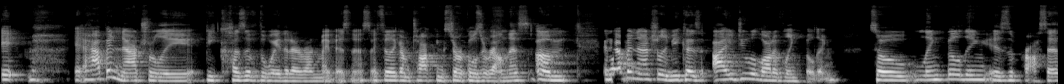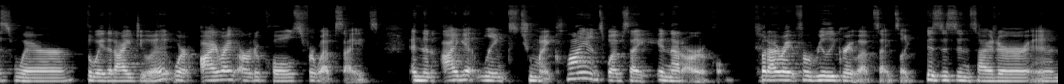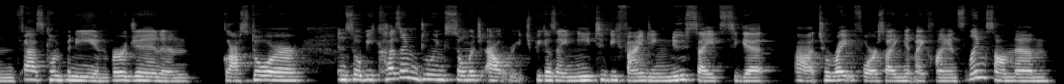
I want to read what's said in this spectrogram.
it it happened naturally because of the way that I run my business. I feel like I'm talking circles around this. Um, it happened naturally because I do a lot of link building. So link building is a process where the way that I do it, where I write articles for websites and then I get links to my client's website in that article. But I write for really great websites like Business Insider and Fast Company and Virgin and Glassdoor. And so because I'm doing so much outreach, because I need to be finding new sites to get uh, to write for so I can get my clients links on them,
